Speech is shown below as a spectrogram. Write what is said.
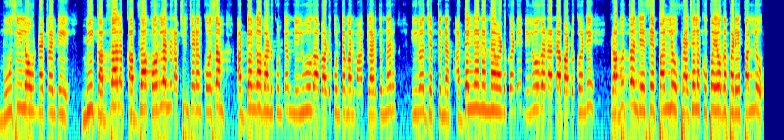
మూసీలో ఉన్నటువంటి మీ కబ్జాల కబ్జా కోర్లను రక్షించడం కోసం అడ్డంగా పండుకుంటాం నిలువుగా పండుకుంటాం అని మాట్లాడుతున్నారు. ఈ రోజు చెప్తున్నారు అడ్డంగానన్నా పండుకోండి నిలువుగానన్నా పండుకోండి. ప్రభుత్వం చేసే పనులు ప్రజలకు ఉపయోగపడే పనులు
